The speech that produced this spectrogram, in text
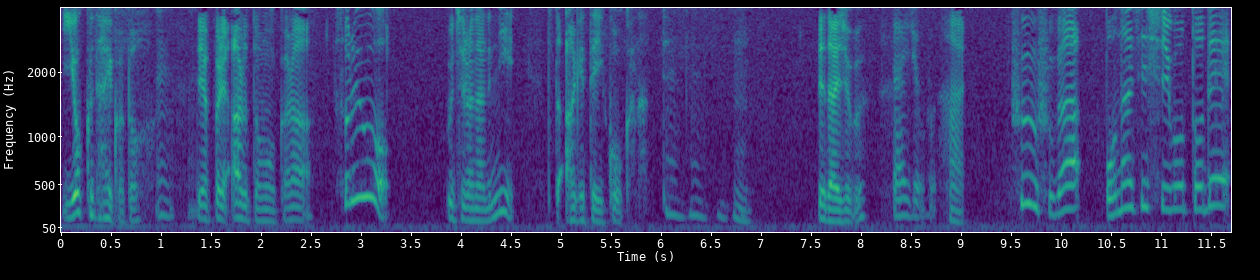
良くないことうんってやっぱりあると思うからそれをうちらなりにちょっと上げていこうかなってう。んで大丈夫？大丈夫。はい。夫婦が同じ仕事で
